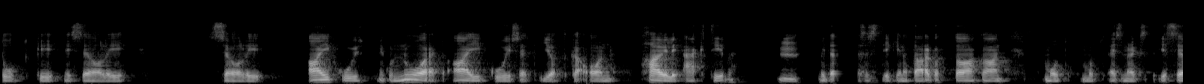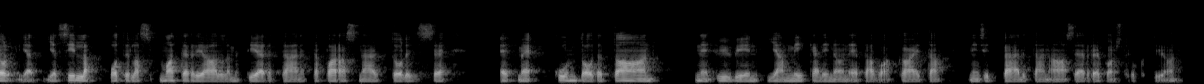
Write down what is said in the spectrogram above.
tutki, niin se oli, se oli aikuis, niin kuin nuoret aikuiset, jotka on highly active, hmm. mitä se sitten ikinä tarkoittaakaan, mutta mut esimerkiksi, ja, se on, ja, ja sillä potilasmateriaalilla me tiedetään, että paras näyttö olisi se, että me kuntoutetaan ne hyvin ja mikäli ne on epävakaita, niin sitten päädytään ACR-rekonstruktioon.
